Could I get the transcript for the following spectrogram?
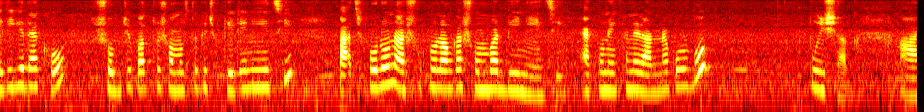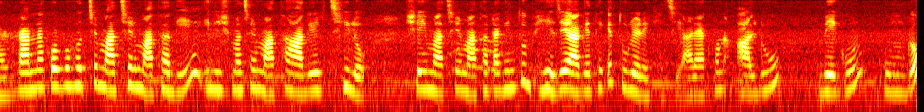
এদিকে দেখো সবজিপত্র সমস্ত কিছু কেটে নিয়েছি পাঁচ ফোড়ন আর শুকনো লঙ্কা সোমবার দিয়ে নিয়েছি। এখন এখানে রান্না করব। পুঁই শাক। আর রান্না করব হচ্ছে মাছের মাথা দিয়ে। ইলিশ মাছের মাথা আগের ছিল, সেই মাছের মাথাটা কিন্তু ভেজে আগে থেকে তুলে রেখেছি। আর এখন আলু, বেগুন, কুমড়ো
